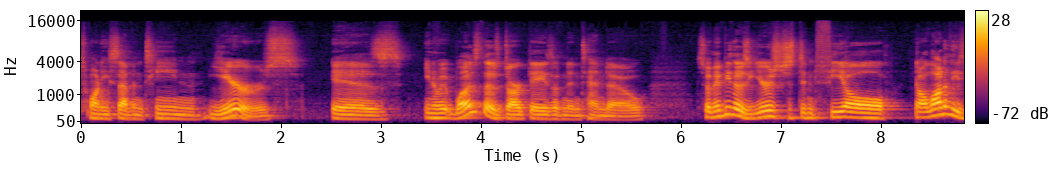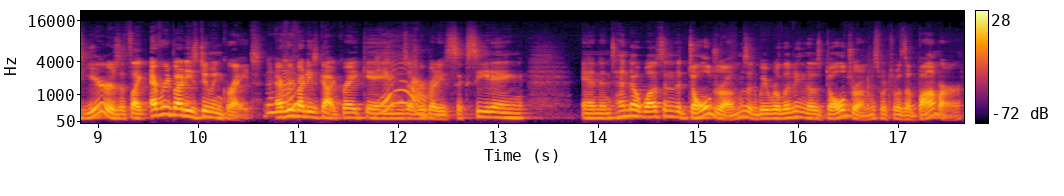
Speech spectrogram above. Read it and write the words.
2017 years is you know it was those dark days of Nintendo, so maybe those years just didn't feel. You know, a lot of these years, it's like everybody's doing great. Everybody's got great games. Mm-hmm. Yeah. Everybody's succeeding, and Nintendo was in the doldrums, and we were living those doldrums, which was a bummer.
